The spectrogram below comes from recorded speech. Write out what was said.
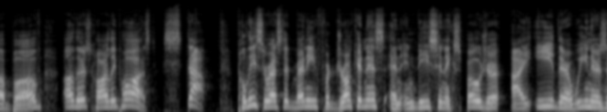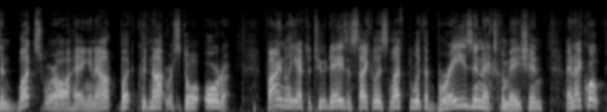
above. Others hardly paused. Stop. Police arrested many for drunkenness and indecent exposure, i.e., their wieners and butts were all hanging out, but could not restore order. Finally, after two days, a cyclist left with a brazen exclamation, and I quote,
